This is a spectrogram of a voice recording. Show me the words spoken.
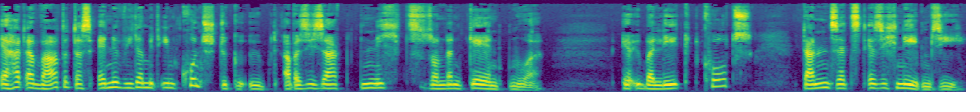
Er hat erwartet, dass Enne wieder mit ihm Kunststücke übt, aber sie sagt nichts, sondern gähnt nur. Er überlegt kurz, dann setzt er sich neben sie,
